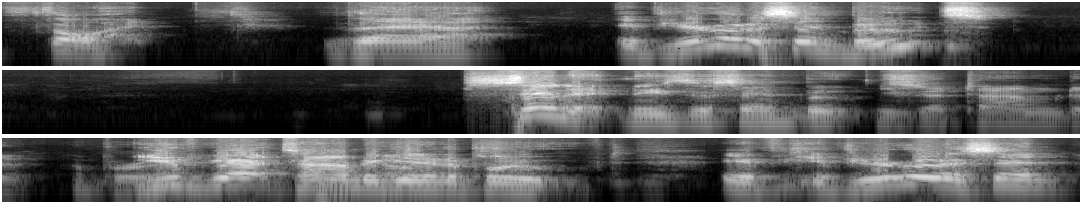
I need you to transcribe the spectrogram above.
thought that if you're going to send boots, Senate needs to send boots. You've got time to approve. You've got time to get it approved. If if you're going to send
